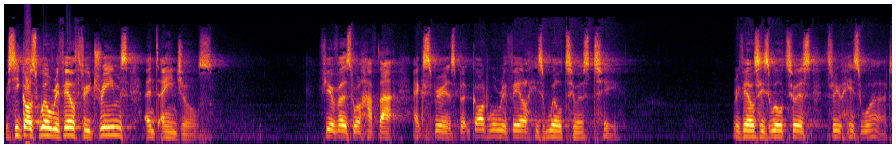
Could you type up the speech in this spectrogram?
We see God's will revealed through dreams and angels. Few of us will have that experience, but God will reveal his will to us too. Reveals his will to us through his word.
